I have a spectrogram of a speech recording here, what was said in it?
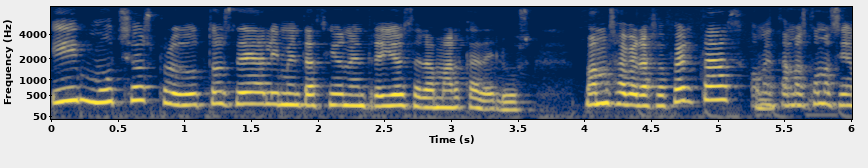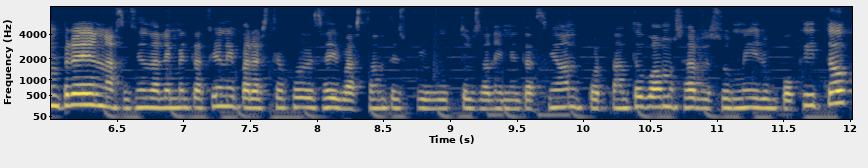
y muchos productos de alimentación, entre ellos de la marca de luz. Vamos a ver las ofertas. Comenzamos como siempre en la sesión de alimentación y para este jueves hay bastantes productos de alimentación, por tanto vamos a resumir un poquito,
